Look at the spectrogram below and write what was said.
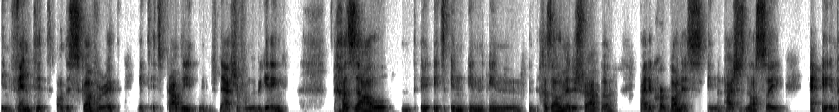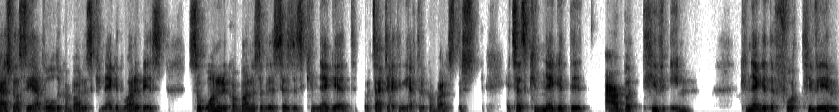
invent it or discover it. It it's probably natural from the beginning. Chazal, it's in in in Chazal Medrash Rabbah by the korbanos in the Pashas Nosai. In Pashas Nosai, have all the korbanos connected what it is, So one of the korbanos of this says is connected. It's actually I think after the korbanos. It says connected the arba tivim, connected the four tivim,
